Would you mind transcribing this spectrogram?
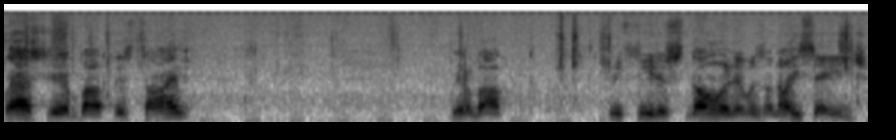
Last year, about this time, we had about three feet of snow, and it was an ice age.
